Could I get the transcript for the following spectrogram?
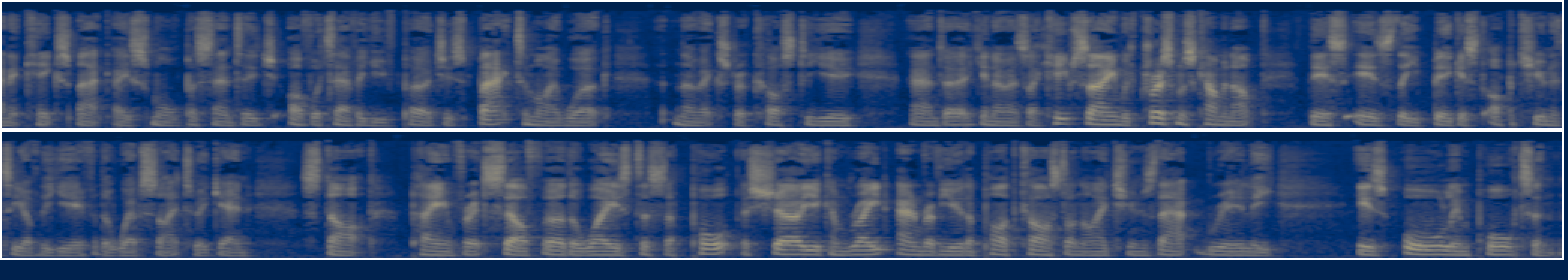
and it kicks back a small percentage of whatever you've purchased back to my work at no extra cost to you. And, uh, you know, as I keep saying, with Christmas coming up, this is the biggest opportunity of the year for the website to again start paying for itself. Further ways to support the show, you can rate and review the podcast on iTunes. That really is all important.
